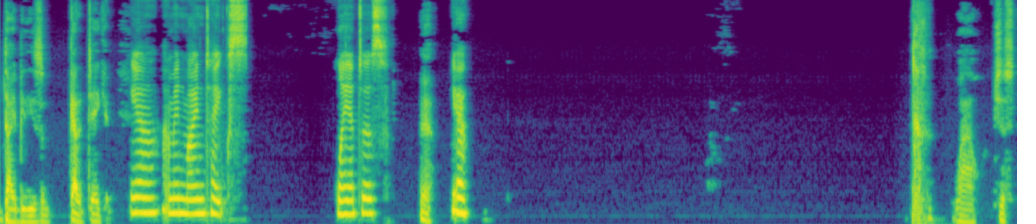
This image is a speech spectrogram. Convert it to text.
diabetes and got to take it. Yeah, I mean, mine takes Lantus. Yeah. Yeah. Wow. Just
